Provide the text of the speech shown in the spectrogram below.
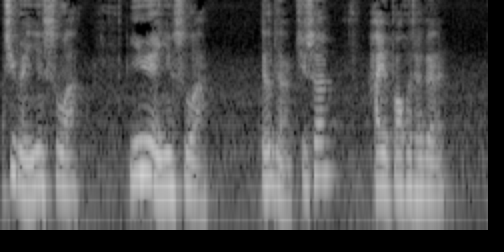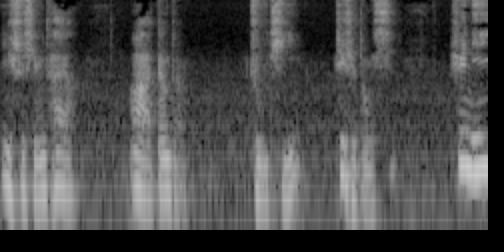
剧本因素啊、音乐因素啊等等，就说还有包括它的意识形态啊啊等等主题这些东西。所以你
